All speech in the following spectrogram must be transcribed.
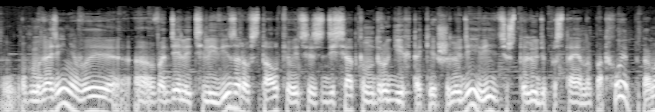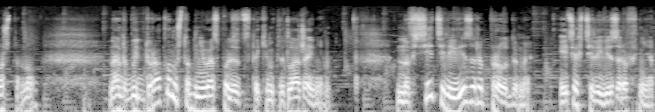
В магазине вы э, в отделе телевизоров сталкиваетесь с десятком других таких же людей и видите, что люди постоянно подходят, потому что, ну, надо быть дураком, чтобы не воспользоваться таким предложением. Но все телевизоры проданы. Этих телевизоров нет.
